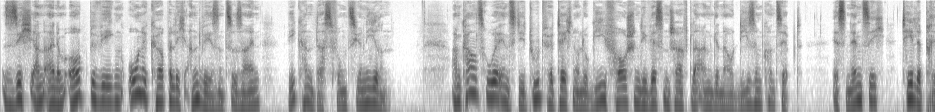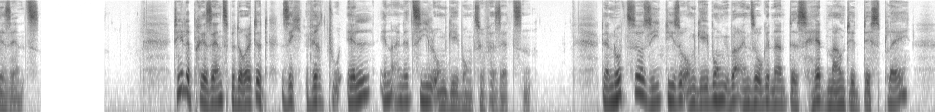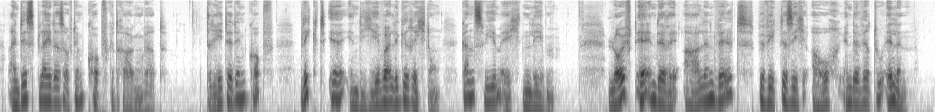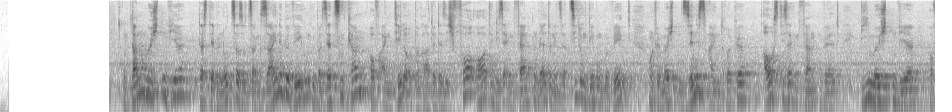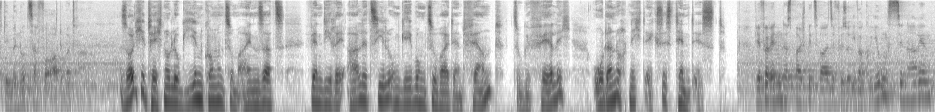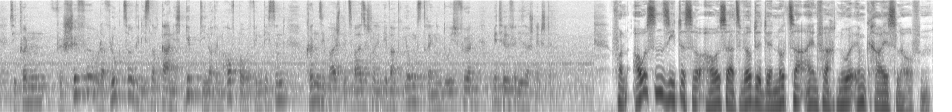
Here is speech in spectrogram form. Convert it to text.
Sich an einem Ort bewegen, ohne körperlich anwesend zu sein, wie kann das funktionieren? Am Karlsruher Institut für Technologie forschen die Wissenschaftler an genau diesem Konzept. Es nennt sich Telepräsenz. Telepräsenz bedeutet, sich virtuell in eine Zielumgebung zu versetzen. Der Nutzer sieht diese Umgebung über ein sogenanntes Head-Mounted Display, ein Display, das auf dem Kopf getragen wird. Dreht er den Kopf, blickt er in die jeweilige Richtung, ganz wie im echten Leben. Läuft er in der realen Welt, bewegt er sich auch in der virtuellen. Und dann möchten wir, dass der Benutzer sozusagen seine Bewegung übersetzen kann auf einen Teleoperator, der sich vor Ort in dieser entfernten Welt und in dieser Zielumgebung bewegt. Und wir möchten Sinneseindrücke aus dieser entfernten Welt, die möchten wir auf den Benutzer vor Ort übertragen. Solche Technologien kommen zum Einsatz, wenn die reale Zielumgebung zu weit entfernt, zu gefährlich oder noch nicht existent ist. Wir verwenden das beispielsweise für so Evakuierungsszenarien. Sie können für Schiffe oder Flugzeuge, die es noch gar nicht gibt, die noch im Aufbau befindlich sind, können Sie beispielsweise schon ein Evakuierungstraining durchführen mithilfe dieser Schnittstellen. Von außen sieht es so aus, als würde der Nutzer einfach nur im Kreis laufen.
